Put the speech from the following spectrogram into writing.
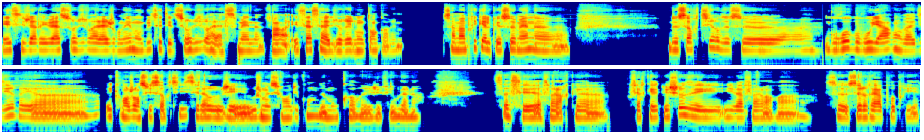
Et si j'arrivais à survivre à la journée, mon but c'était de survivre à la semaine. Enfin, et ça, ça a duré longtemps quand même. Ça m'a pris quelques semaines. Euh, de sortir de ce euh, gros brouillard, on va dire. Et, euh, et quand j'en suis sortie, c'est là où j'ai où je me suis rendu compte de mon corps et j'ai fait oulala. Ça, c'est va falloir que faire quelque chose et il va falloir euh, se, se, le réapproprier.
